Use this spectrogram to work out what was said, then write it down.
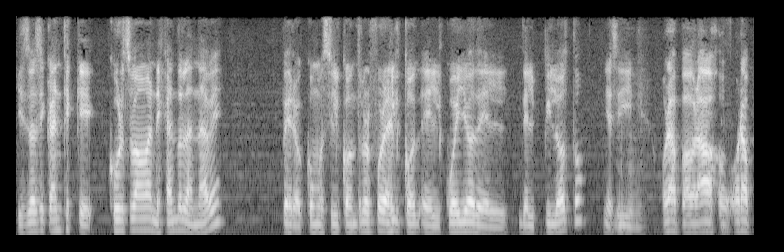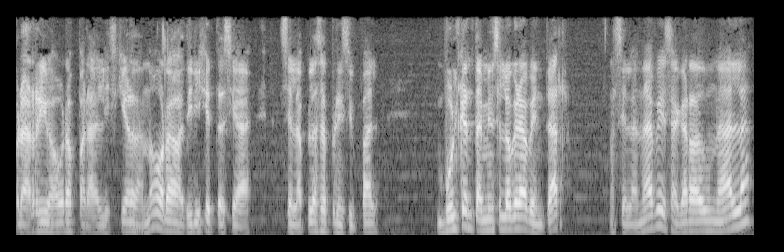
es básicamente que Kurz va manejando la nave, pero como si el control fuera el, cuello del, piloto, y así, ahora para abajo, ahora para arriba, ahora para la izquierda, ¿no? Ahora dirígete hacia, hacia la plaza principal. Vulcan también se logra aventar hacia la nave, se agarra de una ala,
